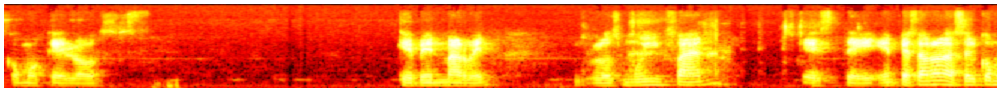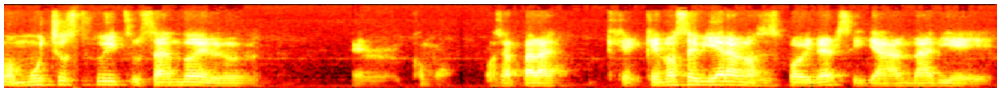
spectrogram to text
como que los que ven Marvel, los muy fan, este, empezaron a hacer como muchos tweets usando el, el como, o sea, para que, que no se vieran los spoilers y ya nadie...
